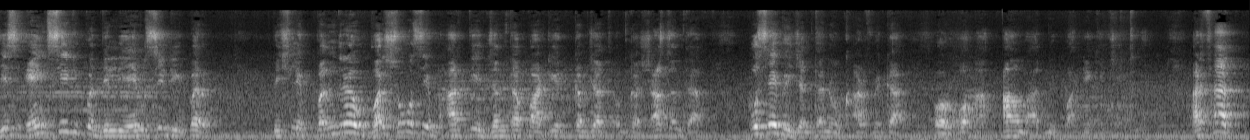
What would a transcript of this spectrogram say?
जिस एनसीडी पर, दिल्ली एमसीडी पर पिछले पंद्रह वर्षों से भारतीय जनता पार्टी का कब्जा था उनका शासन था, उसे भी जनता ने उखाड़ फेंका और वहाँ आम आदमी पार्टी की जीत हुई अर्थात,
